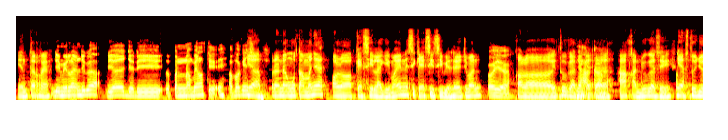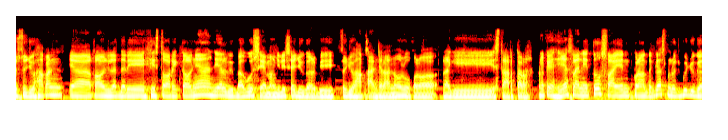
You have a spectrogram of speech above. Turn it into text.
Inter ya. Di Milan juga dia jadi penendang penalti. Eh, apa guys? Iya, penendang utamanya kalau Casey lagi main sih Casey sih biasanya cuman Oh iya. kalau itu ganti Ya, Hakan. eh, Hakan juga sih. Ya setuju setuju Hakan ya kalau dilihat dari historicalnya dia lebih bagus ya emang. Jadi saya juga lebih setuju Hakan Calhanoglu kalau lagi starter. Oke ya selain itu selain kurang tegas menurut gue juga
